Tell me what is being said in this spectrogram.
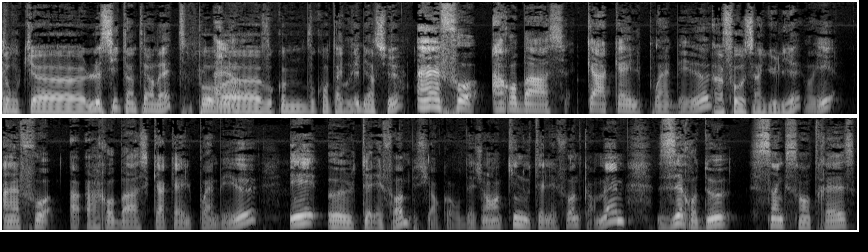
Donc euh, le site internet pour vous vous contacter bien sûr. Info Info au singulier. Oui info.kkl.be et euh, le téléphone, puisqu'il y a encore des gens qui nous téléphonent quand même, 02 513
